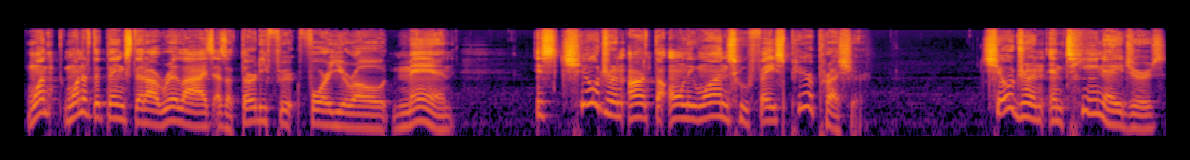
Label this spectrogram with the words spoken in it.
one one of the things that I realized as a 34 year old man is children aren't the only ones who face peer pressure. Children and teenagers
